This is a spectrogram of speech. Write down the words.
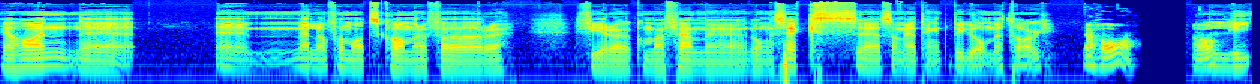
jag har en eh, eh, mellanformatskamera för 4,5 gånger 6 eh, som jag tänkt bygga om ett tag. Jaha. Ja. Li,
